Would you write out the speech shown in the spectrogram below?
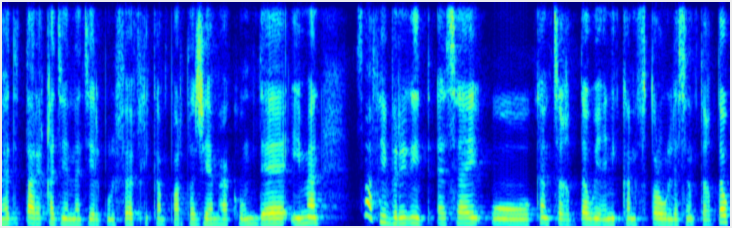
هذه الطريقة ديالنا ديال البولفاف اللي كنبارطاجيها معكم دائما. صافي بريد اتاي وكنتغداو يعني كنفطروا ولا تنتغداو.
